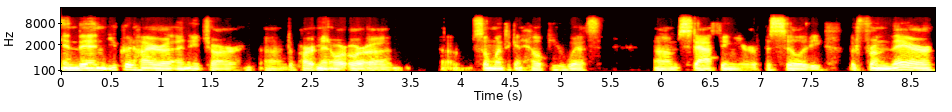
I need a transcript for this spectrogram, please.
and then you could hire an HR uh, department or, or uh, uh, someone that can help you with um, staffing your facility. But from there,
